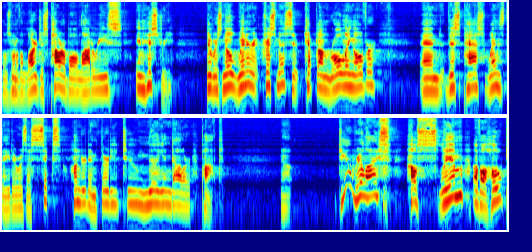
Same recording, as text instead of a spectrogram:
It was one of the largest Powerball lotteries in history. There was no winner at Christmas, it kept on rolling over. And this past Wednesday, there was a $632 million pot. Now, do you realize how slim of a hope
